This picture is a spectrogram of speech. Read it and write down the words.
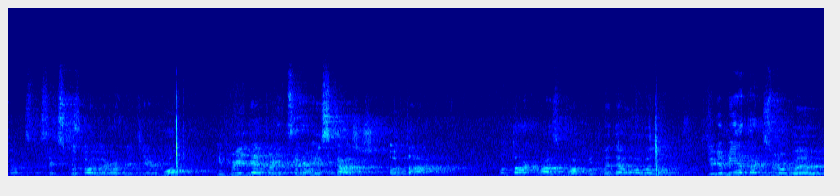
зараз як скотові роблять ярмо, і прийде перед царем і скажеш, отак, отак вас Бог відведе в Вавилон. Єремія так зробив,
